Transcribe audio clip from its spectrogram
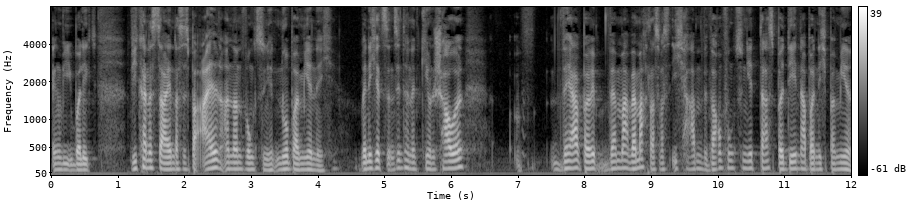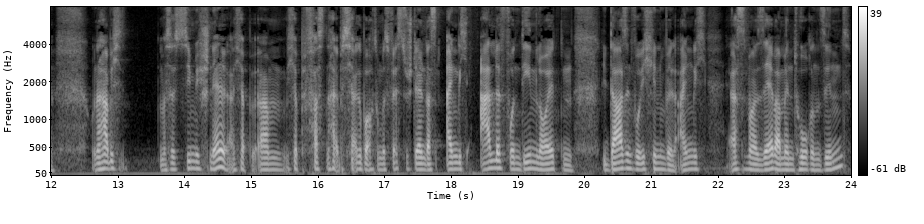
irgendwie überlegt, wie kann es sein, dass es bei allen anderen funktioniert, nur bei mir nicht? Wenn ich jetzt ins Internet gehe und schaue, wer, wer, wer macht das, was ich haben will? Warum funktioniert das bei denen aber nicht bei mir? Und dann habe ich, was heißt ziemlich schnell, ich habe ähm, ich hab fast ein halbes Jahr gebraucht, um das festzustellen, dass eigentlich alle von den Leuten, die da sind, wo ich hin will, eigentlich erstens mal selber Mentoren sind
